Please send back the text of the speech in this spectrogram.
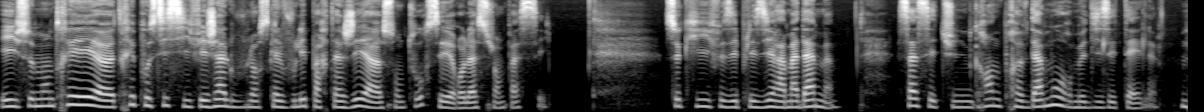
et il se montrait très possessif et jaloux lorsqu'elle voulait partager à son tour ses relations passées. Ce qui faisait plaisir à madame. Ça, c'est une grande preuve d'amour, me disait-elle.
